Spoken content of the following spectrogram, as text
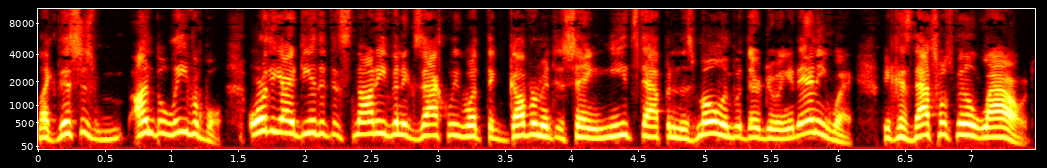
Like this is unbelievable. Or the idea that it's not even exactly what the government is saying needs to happen in this moment, but they're doing it anyway because that's what's been allowed.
